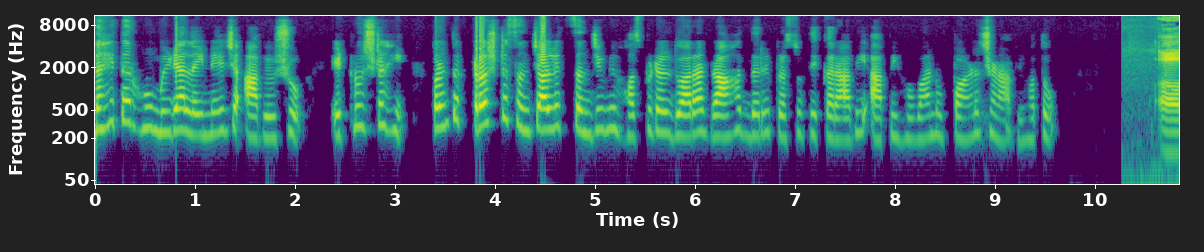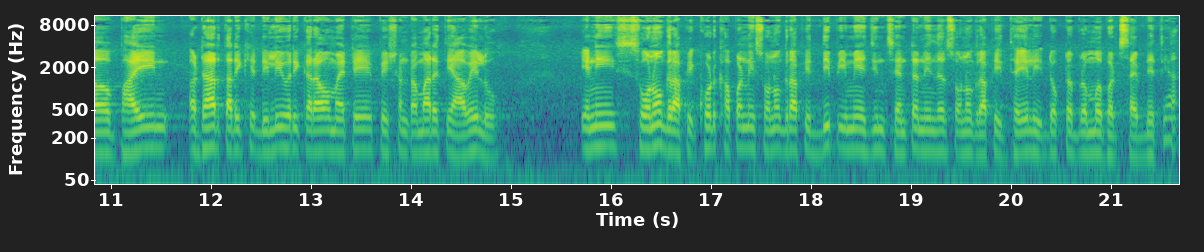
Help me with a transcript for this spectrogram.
નહીતર હું મીડિયા લઈને જ આવ્યો છું. એટલું જ નહીં, પરંતુ ટ્રસ્ટ સંચાલિત સંજીવની હોસ્પિટલ દ્વારા રાહત દરે પ્રસૂતિ કરાવી આપી હોવાનું પણ જણાવ્યું હતું. ભાઈ, અઢાર તારીખે ડિલિવરી કરાવવા માટે પેશન્ટ અમારે ત્યાં આવેલું. એની સોનોગ્રાફી, ખોડખાપણની સોનોગ્રાફી, દીપ ઇમેજિન સેન્ટરની અંદર સોનોગ્રાફી થયેલી ડૉક્ટર બ્રહ્મભટ્ટ સાહેબને ત્યાં.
